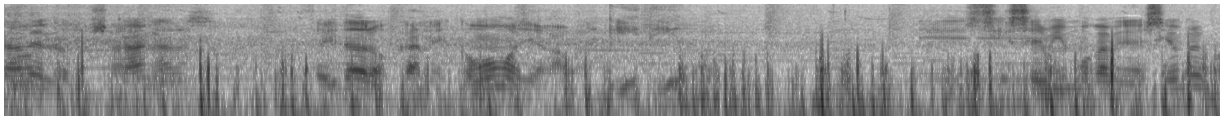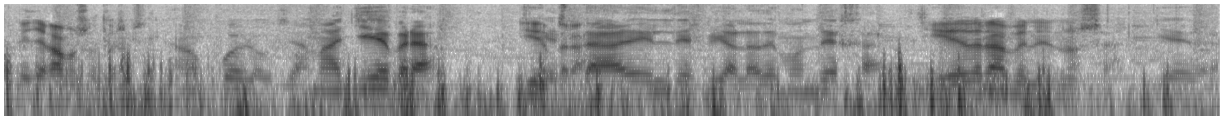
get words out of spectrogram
Cerita de los Canes. Cerita de los Canes. ¿Cómo hemos llegado aquí, tío? Eh, Si es el mismo camino de siempre, porque llegamos a otro sitio. a un pueblo que se llama Yebra, que Yebra. está el desvío al lado de Mondeja, Hiedra venenosa. Yebra.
